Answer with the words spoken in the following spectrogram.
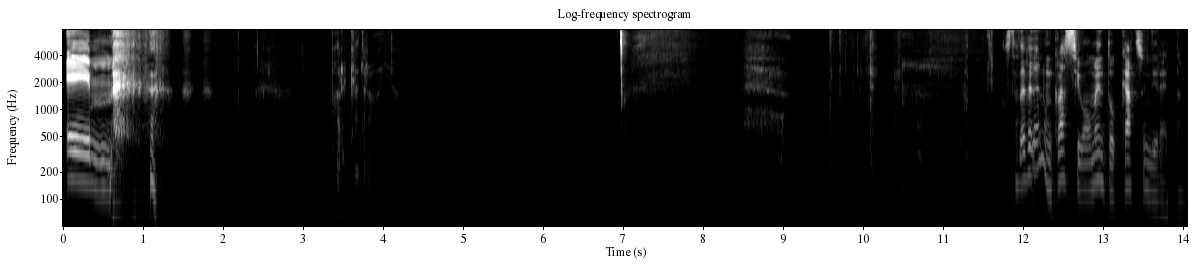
E. Ehm, Porca troia. State vedendo un classico momento cazzo in diretta.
